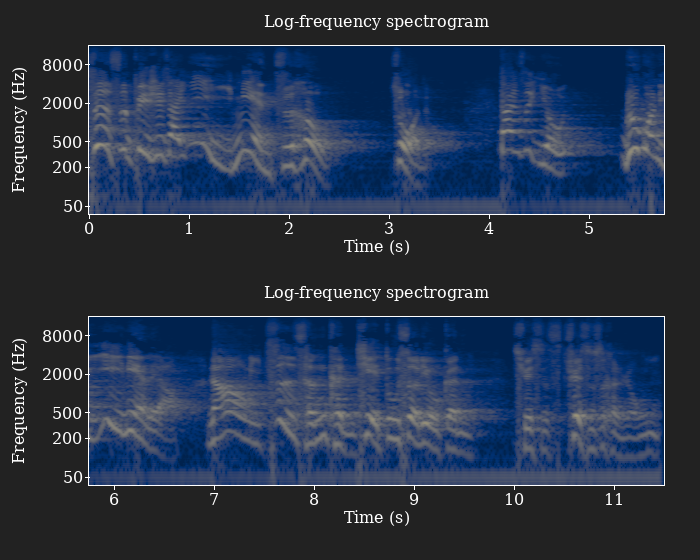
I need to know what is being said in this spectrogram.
这是必须在意念之后做的，但是有如果你意念了，然后你自诚恳切都摄六根，确实确实是很容易。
